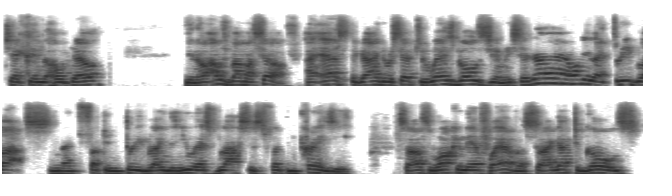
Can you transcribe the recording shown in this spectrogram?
checked in the hotel, you know, I was by myself. I asked the guy in the reception, where's Gold's Gym? He said, ah, only like three blocks. And like fucking three blocks. The US blocks is fucking crazy. So I was walking there forever. So I got to Gold's.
